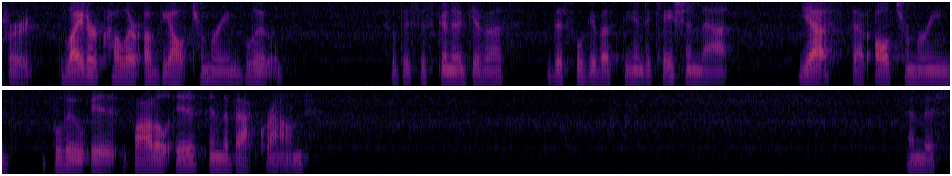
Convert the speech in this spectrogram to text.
for lighter color of the ultramarine blue. So this is going to give us, this will give us the indication that yes, that ultramarine blue is, bottle is in the background. And this,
